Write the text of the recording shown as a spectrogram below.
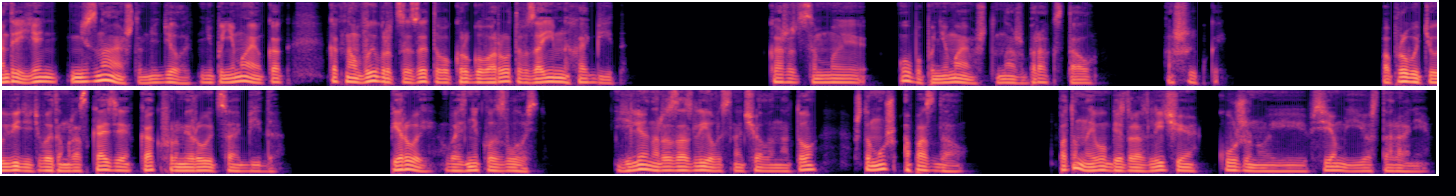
Андрей, я не знаю, что мне делать, не понимаю, как, как нам выбраться из этого круговорота взаимных обид. Кажется, мы оба понимаем, что наш брак стал ошибкой. Попробуйте увидеть в этом рассказе, как формируется обида. Первой возникла злость. Елена разозлилась сначала на то, что муж опоздал, потом на его безразличие к ужину и всем ее стараниям.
